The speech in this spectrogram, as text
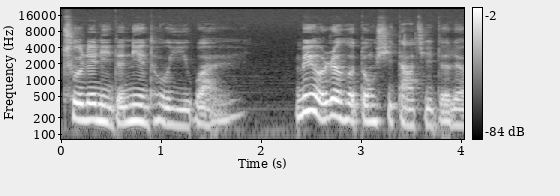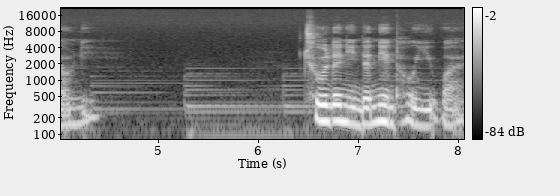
除了你的念头以外，没有任何东西打击得了你。除了你的念头以外，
